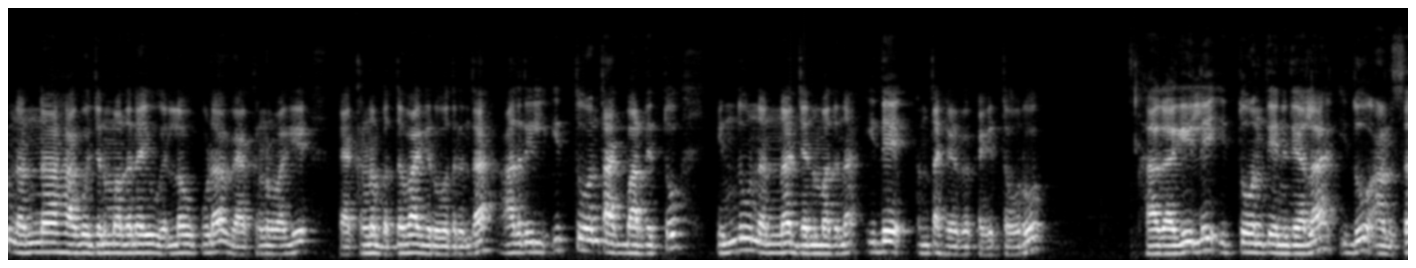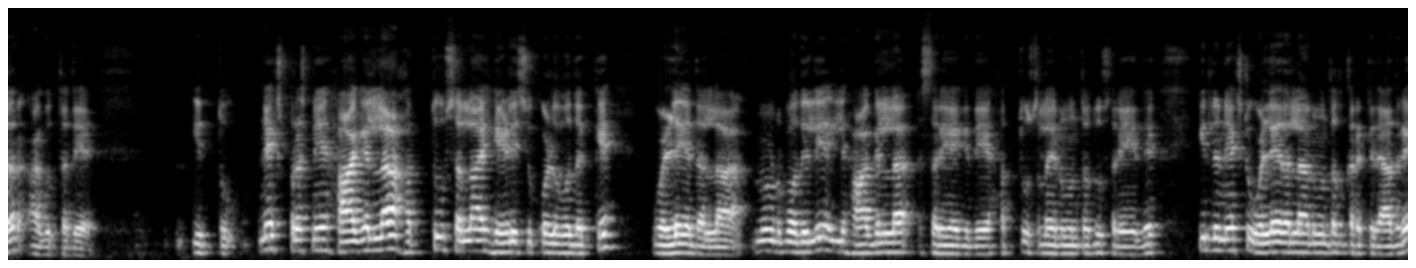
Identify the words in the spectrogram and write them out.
ನನ್ನ ಹಾಗೂ ಜನ್ಮದಿನ ಇವೆಲ್ಲವೂ ಕೂಡ ವ್ಯಾಕರಣವಾಗಿ, ವ್ಯಾಕರಣಬದ್ಧವಾಗಿರುವುದರಿಂದ ಆದರೆ ಇಲ್ಲಿ ಇತ್ತು ಅಂತ ಆಗಬಾರ್ದಿತ್ತು. ಇಂದು ನನ್ನ ಜನ್ಮದಿನ ಇದೆ ಅಂತ ಹೇಳಬೇಕಾಗಿತ್ತು ಅವರು ಹಾಗಾಗಿ ಇಲ್ಲಿ ಇತ್ತು ಅಂತ ಏನಿದೆಯಲ್ಲ ಇದು ಆನ್ಸರ್ ಆಗುತ್ತದೆ. ಇತ್ತು. ನೆಕ್ಸ್ಟ್ ಪ್ರಶ್ನೆ, ಹಾಗೆಲ್ಲ ಹತ್ತು ಸಲ ಹೇಳಿಸಿಕೊಳ್ಳುವುದಕ್ಕೆ ಒಳ್ಳೆಯದಲ್ಲ. ನೋಡ್ಬೋದು, ಇಲ್ಲಿ ಇಲ್ಲಿ ಹಾಗೆಲ್ಲ ಸರಿಯಾಗಿದೆ. ಹತ್ತು ಸಲ ಎನ್ನುವಂಥದ್ದು ಸರಿಯಾಗಿದೆ. ಇಲ್ಲಿ ನೆಕ್ಸ್ಟ್ ಒಳ್ಳೆಯದಲ್ಲ ಅನ್ನುವಂಥದ್ದು ಕರೆಕ್ಟ್ ಇದೆ. ಆದರೆ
